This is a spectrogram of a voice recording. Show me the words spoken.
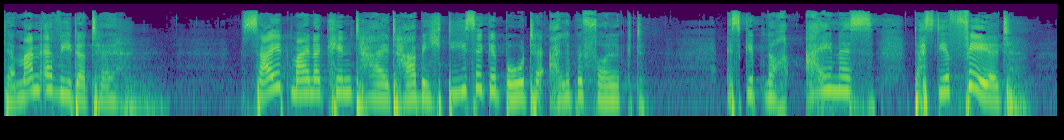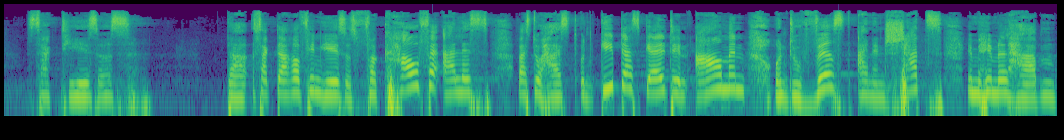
Der Mann erwiderte, seit meiner Kindheit habe ich diese Gebote alle befolgt. Es gibt noch eines, das dir fehlt, sagt Jesus. Da sagt daraufhin Jesus, verkaufe alles, was du hast und gib das Geld den Armen und du wirst einen Schatz im Himmel haben.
